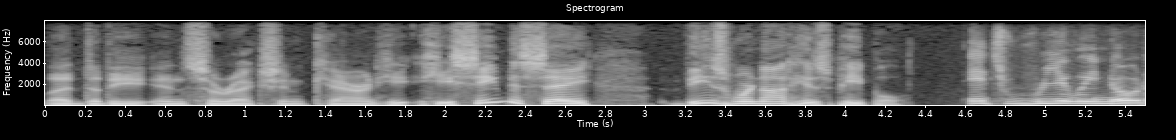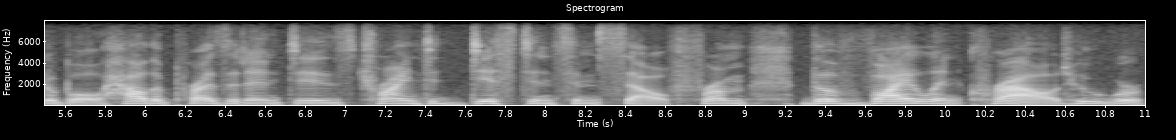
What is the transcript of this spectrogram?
led to the insurrection, Karen, he, he seemed to say these were not his people it's really notable how the president is trying to distance himself from the violent crowd who were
